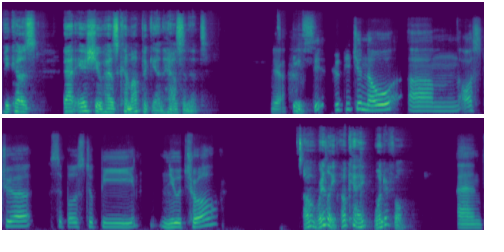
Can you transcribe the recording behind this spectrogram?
Because that issue has come up again, hasn't it? Yeah. Did, did you know um, Austria supposed to be neutral Oh, really? Okay, wonderful. and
